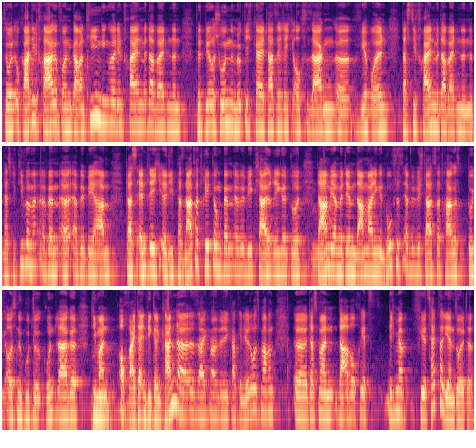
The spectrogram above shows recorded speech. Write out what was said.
So, und auch gerade die Frage von Garantien gegenüber den freien Mitarbeitenden, das wäre schon eine Möglichkeit, tatsächlich auch zu sagen, äh, wir wollen, dass die freien Mitarbeitenden eine Perspektive äh, beim äh, RBB haben, dass endlich die Personalvertretung beim RBB klar geregelt wird. Mhm. Da haben wir mit dem damaligen Entwurf des RBB-Staatsvertrages durchaus eine gute Grundlage, die mhm. man auch weiterentwickeln kann. Da sage ich mal, will ich gar keinen Hehl draus machen, dass man da aber auch jetzt nicht mehr viel Zeit verlieren sollte.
